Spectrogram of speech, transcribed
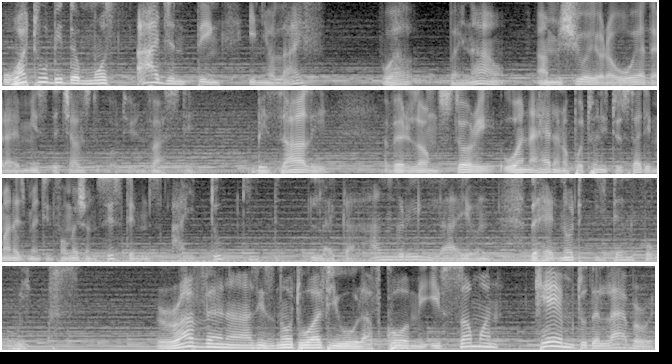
What will be the most urgent thing in your life? Well, by now, I'm sure you're aware that I missed the chance to go to university. Bizarrely, a very long story, when I had an opportunity to study management information systems, I took it like a hungry lion that had not eaten for weeks. Ravenous is not what you would have called me. If someone came to the library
